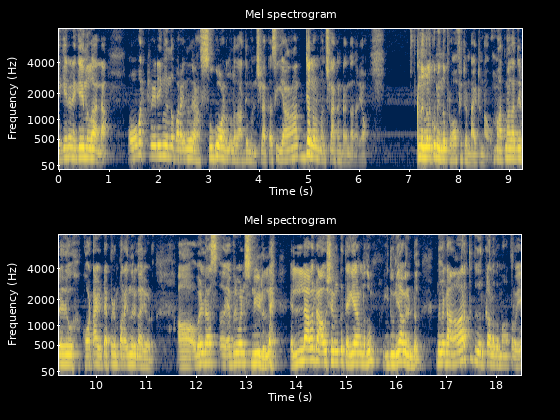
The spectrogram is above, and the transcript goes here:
എഗെയിൻ ആൻഡ് എഗെയിൻ എന്നുള്ളതല്ല ഓവർ ട്രേഡിംഗ് എന്ന് പറയുന്നത് ഒരു അസുഖമാണെന്നുള്ളത് ആദ്യം മനസ്സിലാക്കുക. സി ആദ്യം നമ്മൾ മനസ്സിലാക്കേണ്ടത് എന്താണെന്നറിയോ? നിങ്ങൾക്കും ഇന്ന് പ്രോഫിറ്റ് ഉണ്ടായിട്ടുണ്ടാവും. മഹാത്മാഗാന്ധിയുടെ ഒരു കോട്ടായിട്ട് എപ്പോഴും പറയുന്ന ഒരു കാര്യമാണ്. വേൾഡ് ആസ് എവറി വൺസ് നീഡ് അല്ലേ എല്ലാവരുടെ ആവശ്യങ്ങൾക്ക് തികയാനുള്ളതും ഈ ദുനിയാവിലുണ്ട് നിങ്ങളുടെ ആർത്തി തീർക്കാനുള്ളത് മാത്രമേ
